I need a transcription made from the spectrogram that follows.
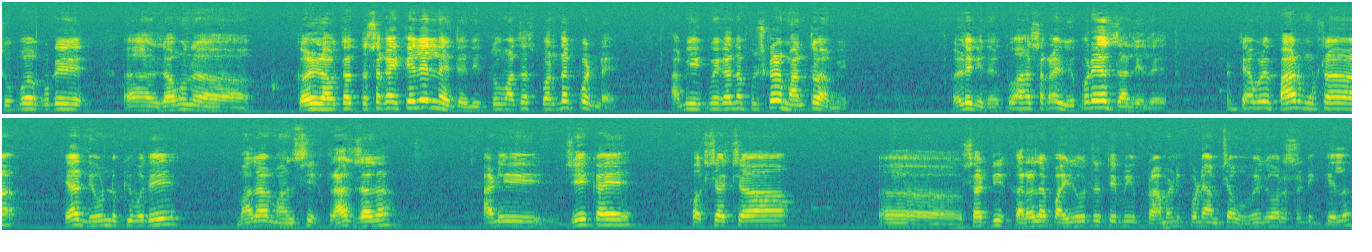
छुपं कुठे जाऊन कळ लावतात तसं काही केलेलं नाही त्यांनी. तो माझा स्पर्धक पण नाही. आम्ही एकमेकांना पुष्कळ मानतो आम्ही. कळलं की नाही? तो हा सगळा विपर्यास झालेला आहे. आणि त्यामुळे फार मोठा या निवडणुकीमध्ये मला मानसिक त्रास झाला. आणि जे काय पक्षाच्या साठी करायला पाहिजे होतं ते मी प्रामाणिकपणे आमच्या उमेदवारासाठी केलं.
